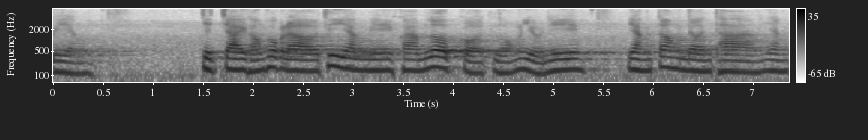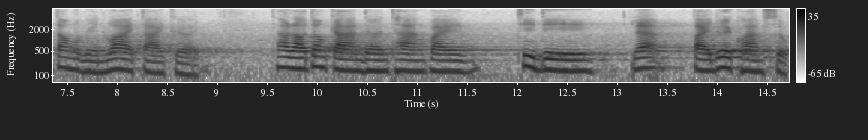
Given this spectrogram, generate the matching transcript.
บียง จิตใจของพวกเราที่ยังมีความโลภโกรธหลงอยู่นี้ ยังต้องเดินทางยังต้องเวียนว่ายตายเกิด ถ้าเราต้องการเดินทางไปที่ดี และไปด้วยความสุข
